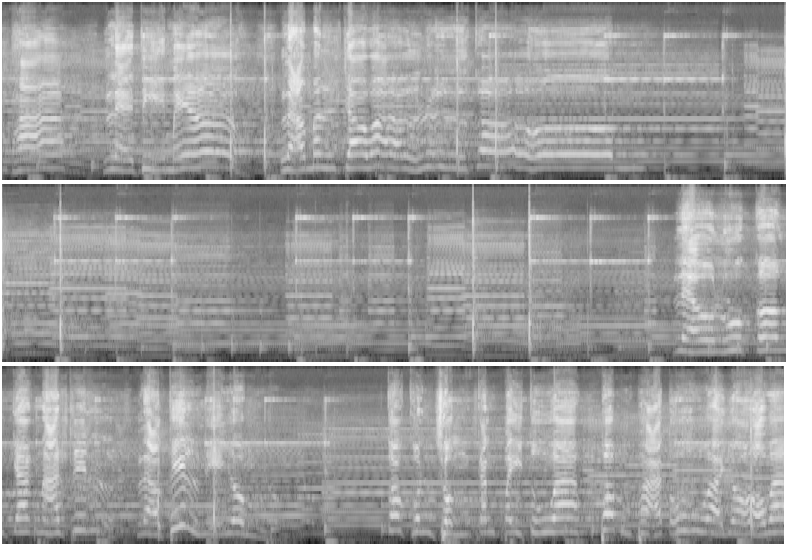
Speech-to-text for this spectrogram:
ำท่าแหล่ที่ไม่เออ แล้วมันจะว่าหรือก้มแล้วลูกกองจากนาสิ้น แล้วทิ้นนิยม ก็คนชมกันไปตัวผมผ่าตัวย่อไว้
